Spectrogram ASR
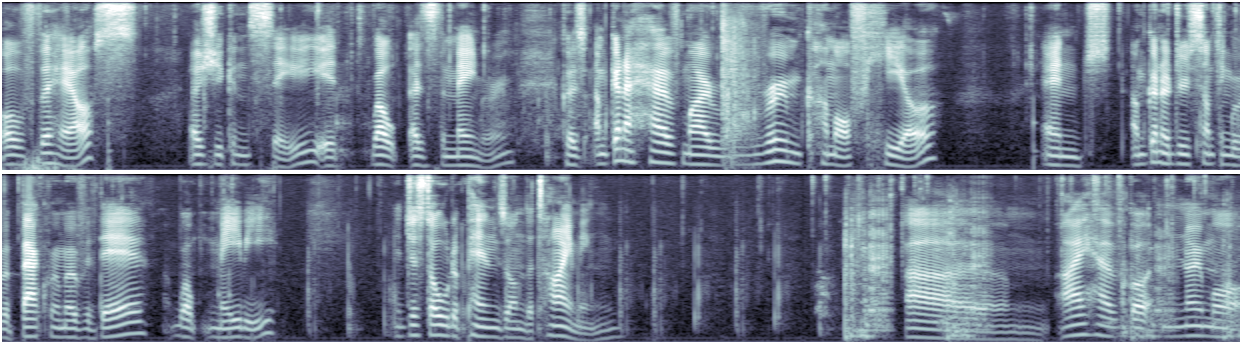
of the house. As you can see, it well as the main room, because I'm gonna have my room come off here, and I'm gonna do something with a back room over there. Well, maybe. It just all depends on the timing. Um, I have got no more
